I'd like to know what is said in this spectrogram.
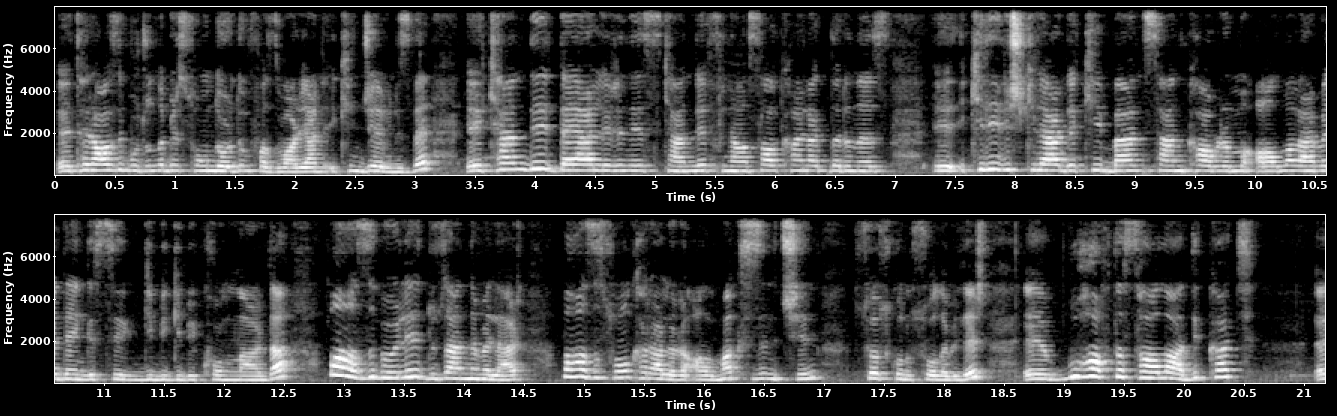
terazi burcunda bir son dördün fazı var yani ikinci evinizde. Kendi değerleriniz, kendi finansal kaynaklarınız, e, ikili ilişkilerdeki ben sen kavramı alma verme dengesi gibi gibi konularda bazı böyle düzenlemeler, bazı son kararları almak sizin için söz konusu olabilir. E, bu hafta sağlığa dikkat e,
